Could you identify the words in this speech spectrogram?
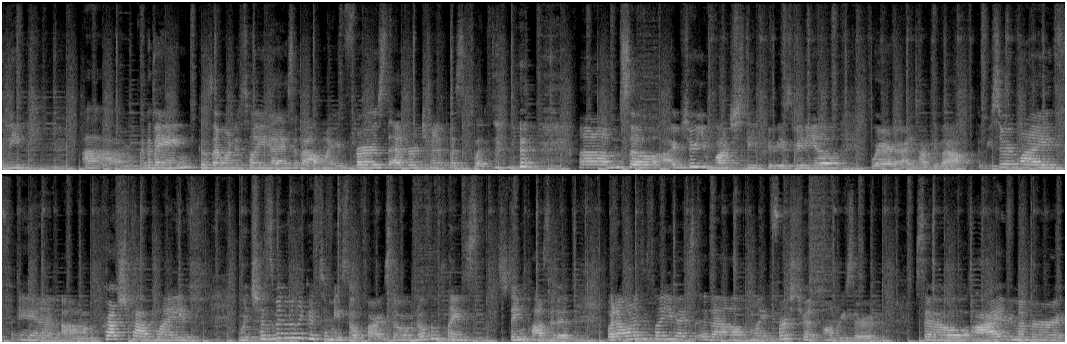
week um, with a bang because I wanted to tell you guys about my first ever trip as a flight attendant. um, so I'm sure you've watched the previous video where I talk about the reserve life and um, crash pad life, which has been really good to me so far. So no complaints, staying positive. But I wanted to tell you guys about my first trip on reserve. So I remember,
